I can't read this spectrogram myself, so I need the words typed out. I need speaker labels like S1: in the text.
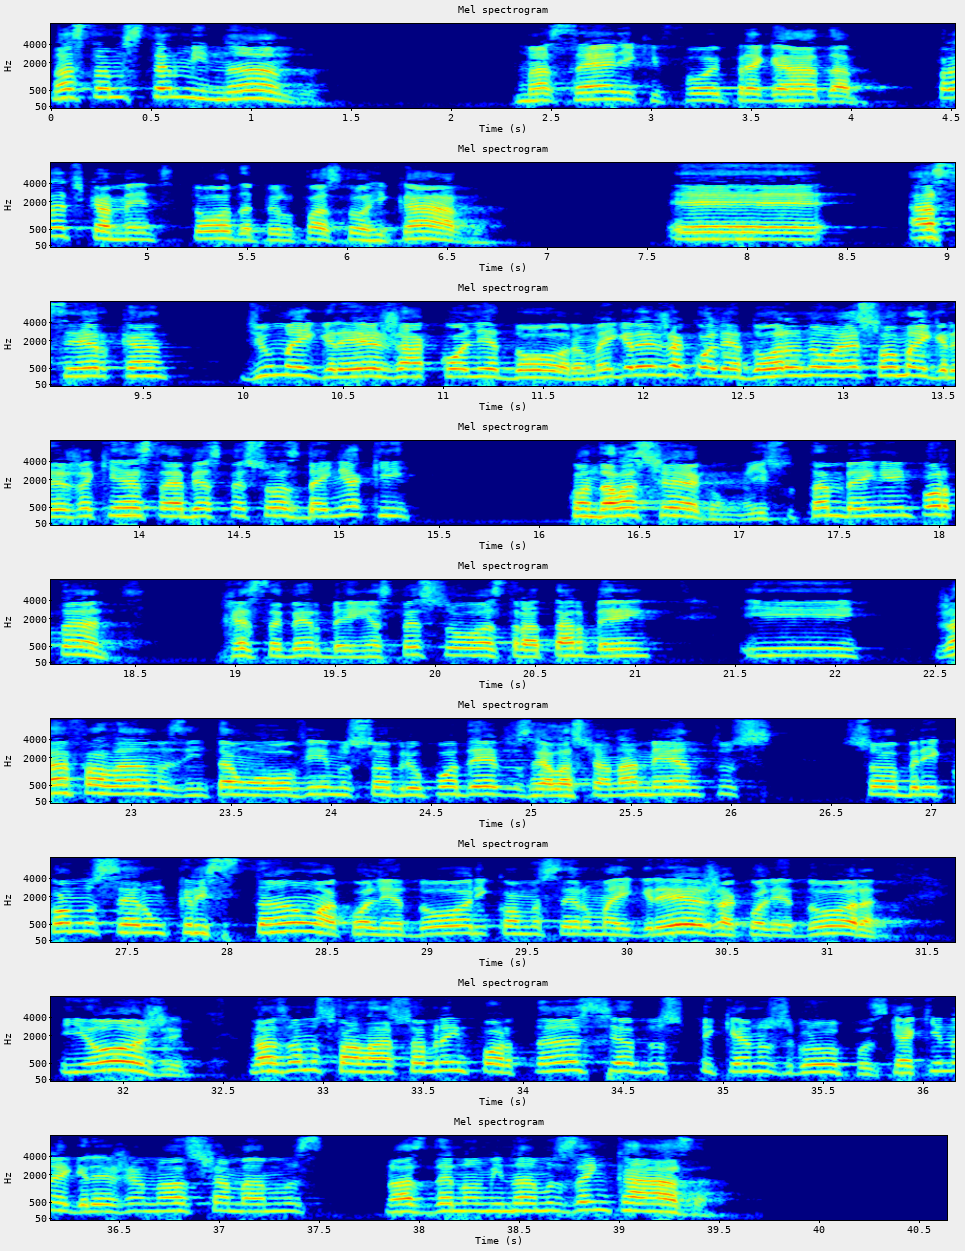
S1: Nós estamos terminando uma série que foi pregada praticamente toda pelo pastor Ricardo, é, acerca de uma igreja acolhedora. Uma igreja acolhedora não é só uma igreja que recebe as pessoas bem aqui, quando elas chegam. Isso também é importante. Receber bem as pessoas, tratar bem. E já falamos, então, ouvimos sobre o poder dos relacionamentos, sobre como ser um cristão acolhedor e como ser uma igreja acolhedora. E hoje nós vamos falar sobre a importância dos pequenos grupos, que aqui na igreja nós chamamos, nós denominamos em casa.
